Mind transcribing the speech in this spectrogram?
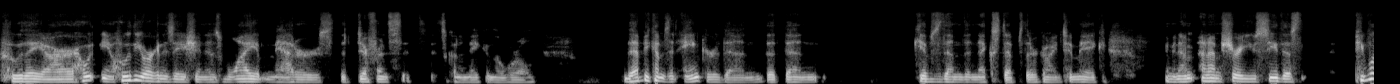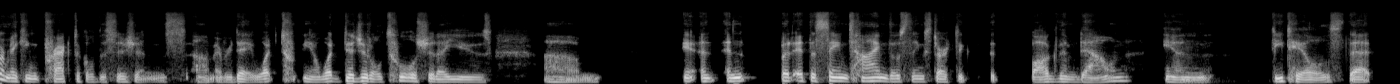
who they are, who, you know, who the organization is, why it matters, the difference it's, it's going to make in the world. That becomes an anchor then that then gives them the next steps they're going to make. I mean, I'm, and I'm sure you see this. People are making practical decisions um, every day. What you know, what digital tool should I use? Um, and and but at the same time, those things start to uh, bog them down in details that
